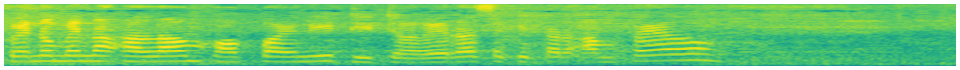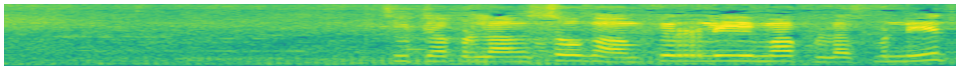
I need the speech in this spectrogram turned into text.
Fenomena alam apa ini di daerah sekitar Ampel sudah berlangsung hampir 15 menit.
